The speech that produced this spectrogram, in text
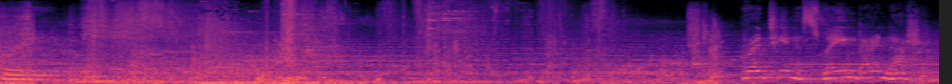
Spree. Red team has slain Baron Nashor.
